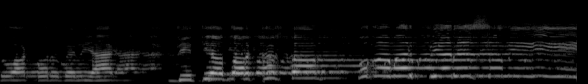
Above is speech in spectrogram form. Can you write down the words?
দোয়া করবেন। এক, দ্বিতীয় দরখাস্ত আমার প্রিয় স্বামী।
